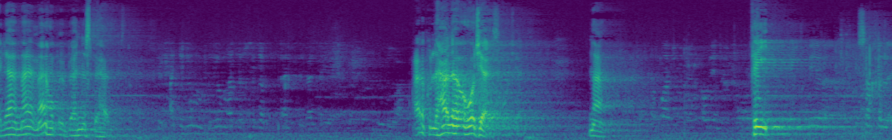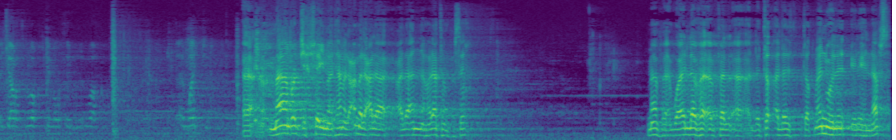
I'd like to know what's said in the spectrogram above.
لا ما ما هو بهالنسبه هذه. على كل حال هو جائز. نعم. في فساخ إجارة الوقت في موت الواقع المؤجر آه، ما نرجح شيء ما دام العمل على على انها لا تنفسخ. ما ف... وإلا فالذي تطمئن إليه النفس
